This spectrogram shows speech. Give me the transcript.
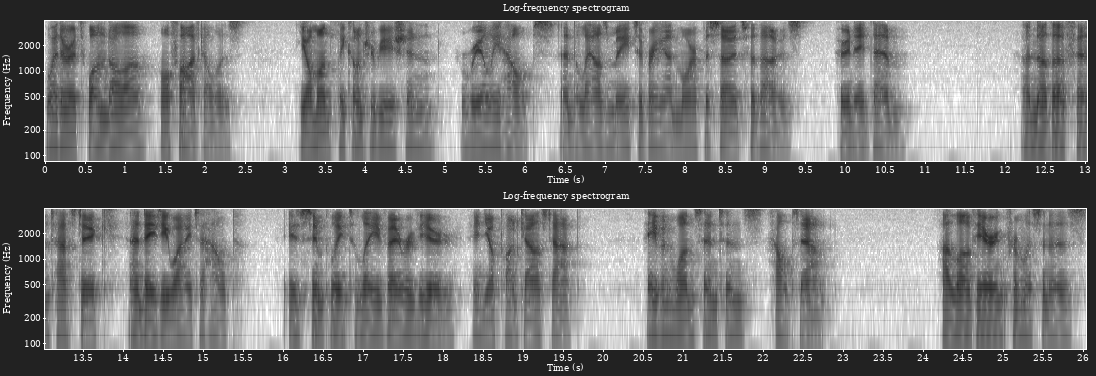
Whether it's $1 or $5, your monthly contribution really helps and allows me to bring out more episodes for those who need them. Another fantastic and easy way to help is simply to leave a review in your podcast app. Even one sentence helps out. I love hearing from listeners,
